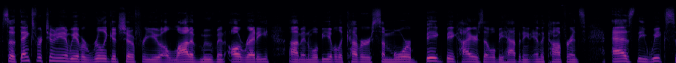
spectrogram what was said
So thanks for tuning in. We have a really good show for you, a lot of movement already, um, and we'll be able to cover some more big, big hires that will be happening in the conference as the weeks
